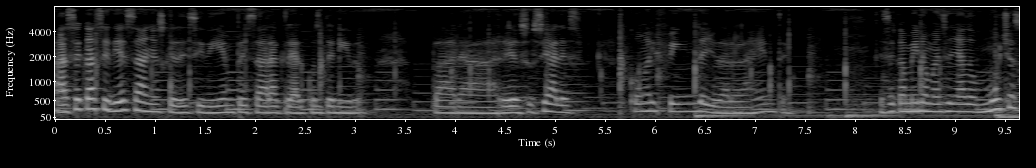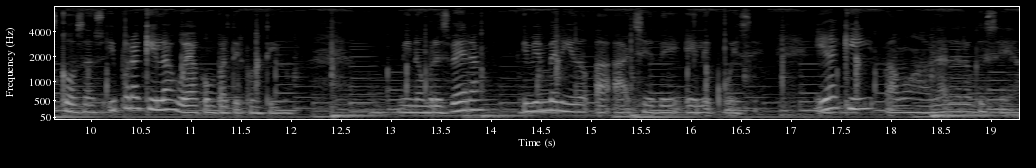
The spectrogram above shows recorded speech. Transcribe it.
Hace casi 10 años que decidí empezar a crear contenido para redes sociales con el fin de ayudar a la gente. Ese camino me ha enseñado muchas cosas y por aquí las voy a compartir contigo. Mi nombre es Vera y bienvenido a HDLQS. Y aquí vamos a hablar de lo que sea.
